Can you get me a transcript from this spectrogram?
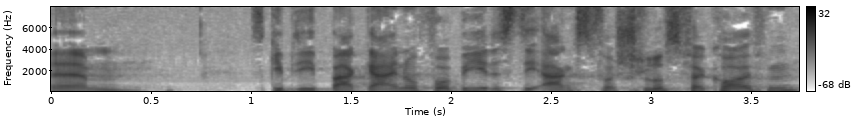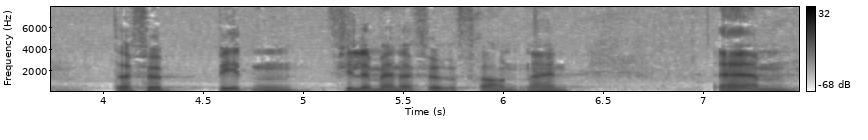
Ähm, es gibt die Bargainophobie, das ist die Angst vor Schlussverkäufen. Dafür beten viele Männer für ihre Frauen. Nein. Ähm,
